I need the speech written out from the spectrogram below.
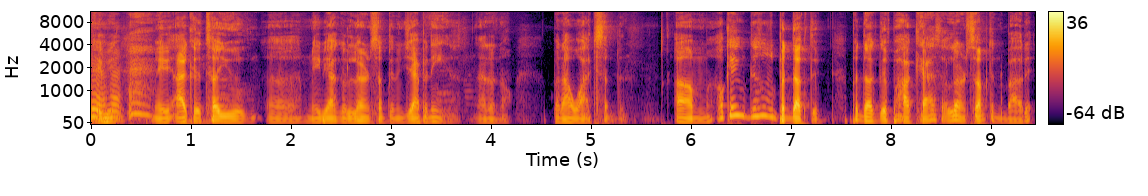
Maybe maybe I could tell you. Uh, maybe I could learn something in Japanese. I don't know, but I'll watch something. Um, okay, this was a productive productive podcast. I learned something about it.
